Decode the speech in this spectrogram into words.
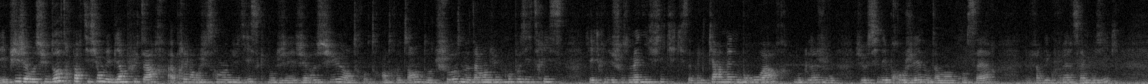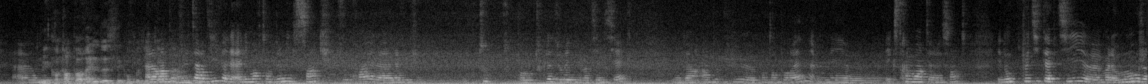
et puis j'ai reçu d'autres partitions, mais bien plus tard, après l'enregistrement du disque. Donc j'ai reçu entre autres, entre temps, d'autres choses, notamment d'une compositrice qui a écrit des choses magnifiques, qui s'appelle Carmen Brouard. Donc là, j'ai aussi des projets, notamment en concert, de faire découvrir sa musique. Euh, Mais contemporaine de ces compositeurs Alors un peu plus tardive, elle, est morte en 2005, je crois. Elle a, vécu pendant toute la durée du XXe siècle, donc un, peu plus euh, contemporaine, mais euh, extrêmement intéressante. Et donc petit à petit, voilà, au moment où j'ai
